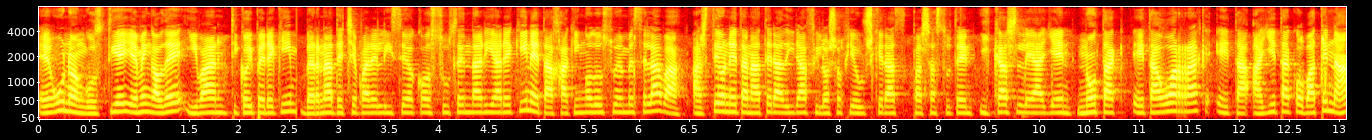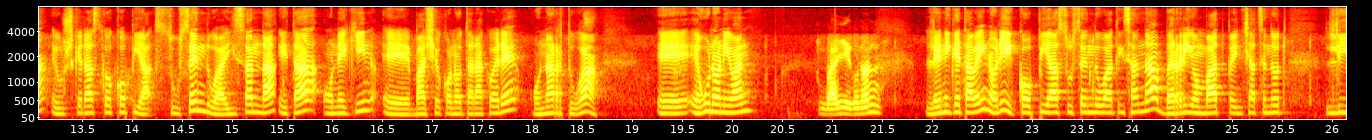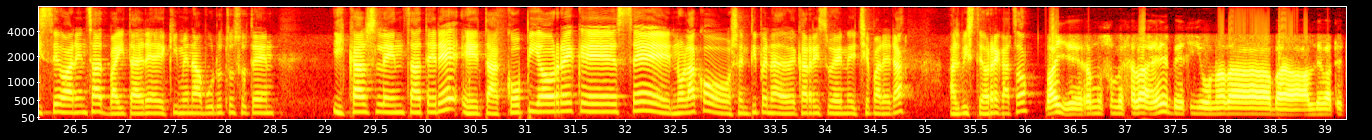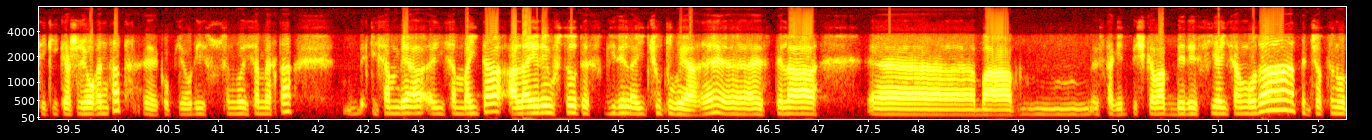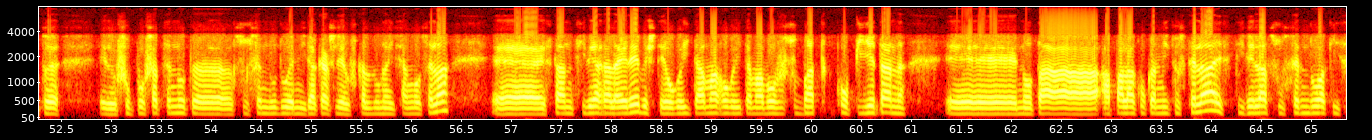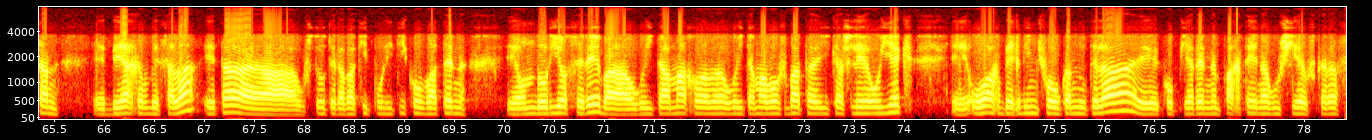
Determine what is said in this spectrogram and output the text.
Egunon guztiei hemen gaude Iban Tikoiperekin Bernat Etxepare Lizeoko zuzendariarekin eta jakingo duzuen bezala ba aste honetan atera dira filosofia euskeraz pasazuten ikasleaien notak eta oharrak eta haietako batena euskerazko kopia zuzendua izan da eta honekin e, basoko notarako ere onartua. E, egunon Iban? Bai, egunon. Lehenik eta behin hori kopia zuzendu bat izan da, berri hon bat pentsatzen dut lizeoarentzat baita ere ekimena burutu zuten ikasleentzat ere eta kopia horrek e, ze nolako sentipena ekarri zuen etxeparera albiste horrek atzo? Bai, erran duzu bezala, eh, berri hona da ba, alde batetik ikasle horrentzat, eh, kopia hori zuzendu izan behar izan, beha, izan baita, ala ere uste dut ez girela itxutu behar, eh, ez dela e, ba, mm, ez dakit pixka bat berezia izango da, pentsatzen dut, edo suposatzen dut zuzendu duen irakasle euskalduna izango zela, e, ez da antzi behar ere, beste hogeita ama, hogeita ama bat kopietan e, nota apalakukan dituztela, ez direla zuzenduak izan e, behar bezala, eta uh, uste dut erabaki politiko baten e, ondorioz ere, ba, hogeita ama, hogeita ama bat ikasle horiek, e, oak berdintxua ukan dutela, e, kopiaren parte nagusia euskaraz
